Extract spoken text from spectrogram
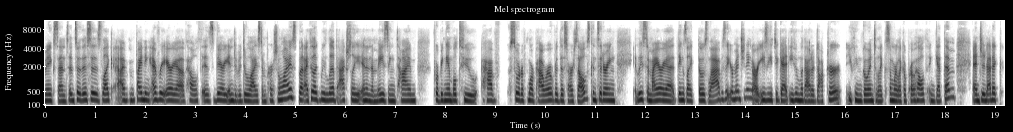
makes sense. And so this is like I'm finding every area of health is very individualized and personalized, but I feel like we live actually in an amazing time for being able to have sort of more power over this ourselves, considering, at least in my area, things like those labs that you're mentioning are easy to get even without a doctor. You can go into like somewhere like a ProHealth and get them. And genetic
